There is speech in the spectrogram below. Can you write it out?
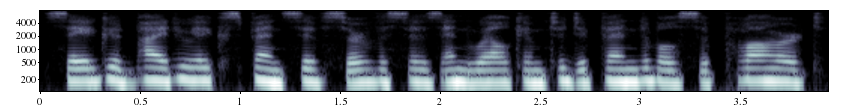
Say goodbye to expensive services and welcome to dependable support.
